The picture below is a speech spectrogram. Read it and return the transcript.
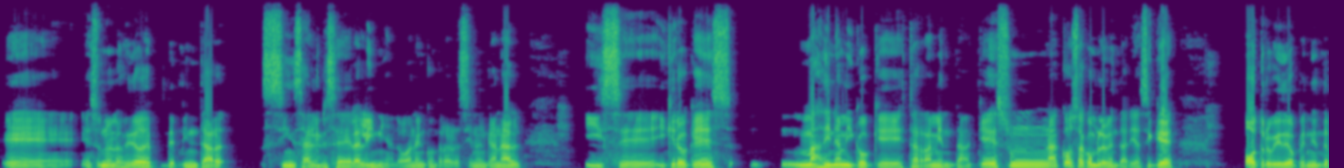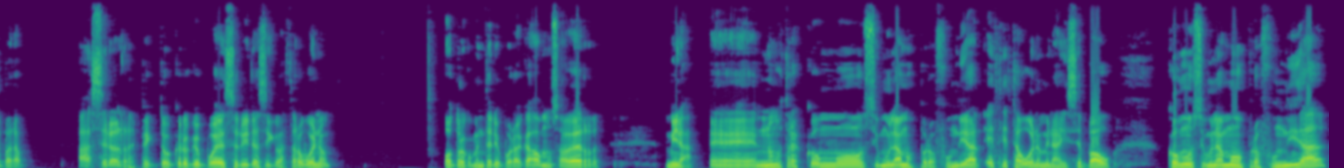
eh, es uno de los videos de, pintar sin salirse de la línea. Lo van a encontrar así en el canal. Y, se, y creo que es más dinámico que esta herramienta, que es una cosa complementaria. Así que otro video pendiente para hacer al respecto. Creo que puede servir, así que va a estar bueno. Otro comentario por acá, vamos a ver. Mira, eh, nos muestras cómo simulamos profundidad. Este está bueno, mira, dice Pau. Cómo simulamos profundidad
